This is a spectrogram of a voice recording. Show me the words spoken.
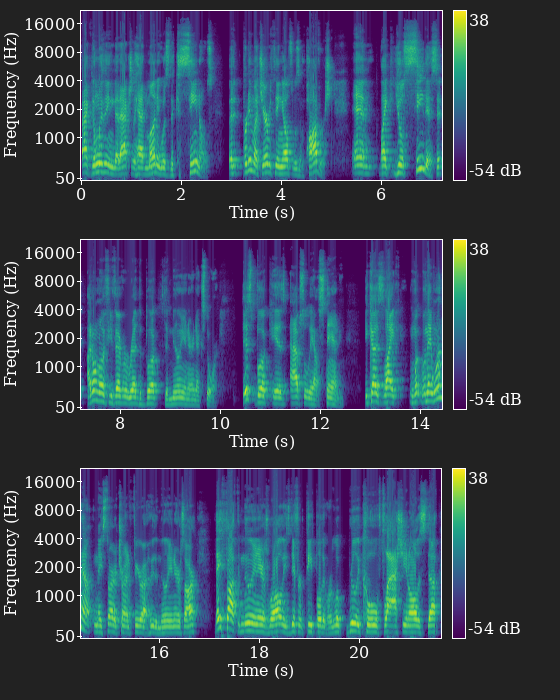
In fact, the only thing that actually had money was the casinos, but pretty much everything else was impoverished. And like you'll see this. It, I don't know if you've ever read the book, The Millionaire Next Door. This book is absolutely outstanding because, like, when they went out and they started trying to figure out who the millionaires are, they thought the millionaires were all these different people that were look really cool, flashy, and all this stuff,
